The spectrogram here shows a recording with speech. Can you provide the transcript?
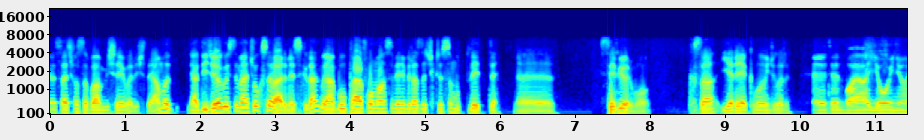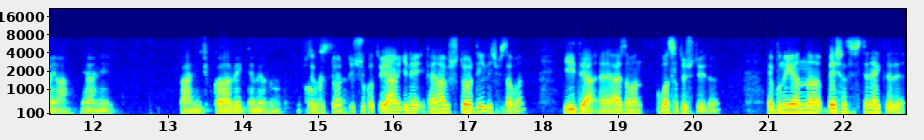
Ya saçma sapan bir şey var işte. Ama ya DJ August'i ben çok severdim eskiden. Yani bu performansı beni biraz açıkçası mutlu etti. Ee, seviyorum o kısa yere yakın oyuncuları. Evet evet bayağı iyi oynuyor ya. Yani ben hiç bu kadar beklemiyordum. İşte 44 üçlük atıyor. Yani yine fena bir şutör değil hiçbir zaman. İyiydi ya. E, her zaman vasat üstüydü. E, bunun yanına 5 asistini ekledi.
